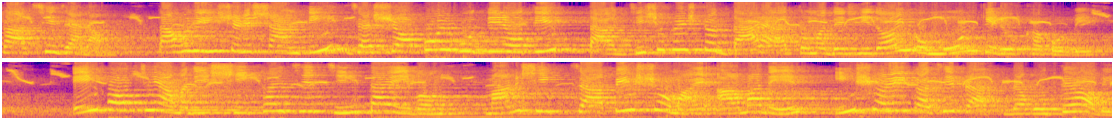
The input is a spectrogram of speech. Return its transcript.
কাছে জানাও। তাহলে ঈশ্বরের শান্তি, যা সকল বুদ্ধির অতীত তা যীশুখ্রিস্ট দ্বারা তোমাদের হৃদয় ও মনকে রক্ষা করবে। এই পথটি আমাদের শেখায় যে চিন্তা এবং মানসিক চাপের সময় আমাদের ঈশ্বরের কাছে প্রার্থনা করতে হবে।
